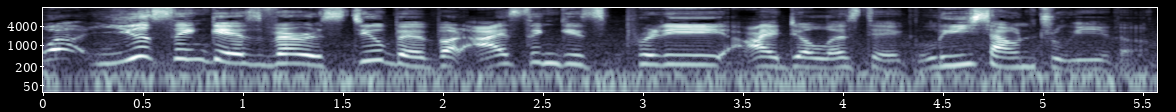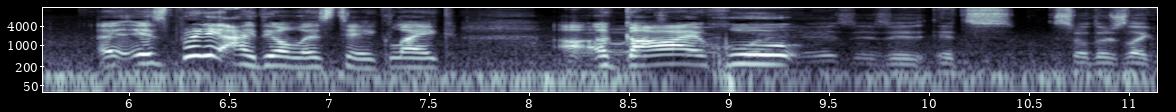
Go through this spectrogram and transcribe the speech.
well, you think it's very stupid, but I think it's pretty idealistic. 理想主义的. It's pretty idealistic. Like uh, a guy who. It is, is it, it's so there's like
